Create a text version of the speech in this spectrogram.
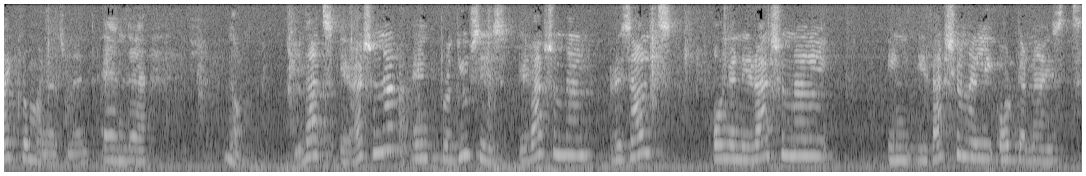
micromanagement, and uh, no, Yeah. that's irrational and produces irrational results on an irrational, in irrationally organized,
